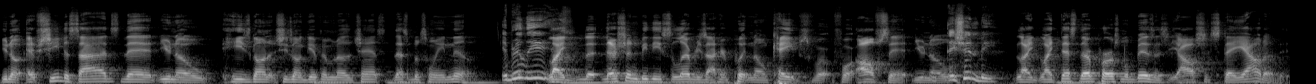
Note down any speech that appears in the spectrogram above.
you know, if she decides that you know he's gonna, she's gonna give him another chance, that's between them. It really is. Like, th- there shouldn't be these celebrities out here putting on capes for for Offset. You know, they shouldn't be. like like that's their personal business. Y'all should stay out of it.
